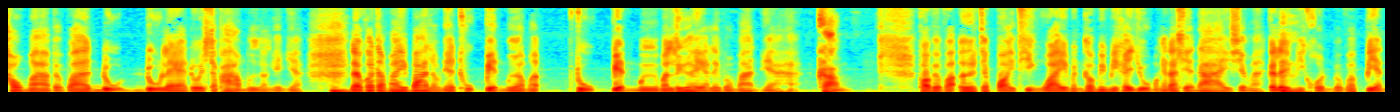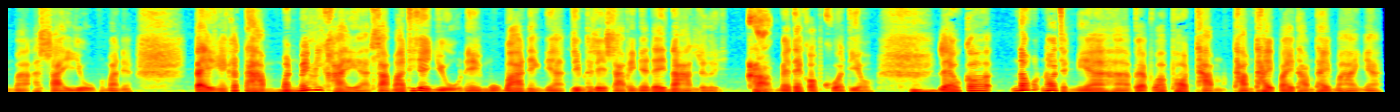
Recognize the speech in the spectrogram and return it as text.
เข้ามาแบบว่าดูดูแลโดยสภาเมืองอย่างเงี้ยอืมแล้วก็ทำให้บ้านเหล่าเนี้ยถูกเปลี่ยนเมืองมาถูกเปลี่ยนมือมาเรื่อยอะไรประมาณเนี้ยฮะครับอืม เพราะแบบว่าเออจะปล่อยทิ้งไว้มันก็ไม่มีใครอยู่มันก็น่าเสียดายใช่ไหมก็เลยอืมมีคนแบบว่าเปลี่ยนมาอาศัยอยู่ประมาณเนี้ยแต่ยังไงก็ตามมันไม่มีใครอะสามารถที่จะอยู่ในหมู่บ้านอย่างเนี้ยริมทะเลสาบอย่างเนี้ยได้นานเลยครับแม้แต่ครอบครัวเดียวอืมแล้วก็นอกนอกจากเนี้ยฮะแบบว่าพอถามถามไทยไปถามไทยมาอย่างเงี้ย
